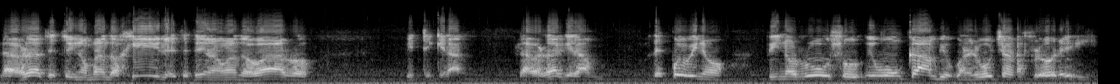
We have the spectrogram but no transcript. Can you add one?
la verdad te estoy nombrando a Giles te estoy nombrando a Barro viste que eran la verdad que eran después vino vino Russo hubo un cambio con el Bocha Flores y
